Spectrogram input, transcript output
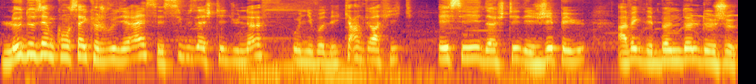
Le deuxième conseil que je vous dirais, c'est si vous achetez du neuf au niveau des cartes graphiques, essayez d'acheter des GPU avec des bundles de jeux,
